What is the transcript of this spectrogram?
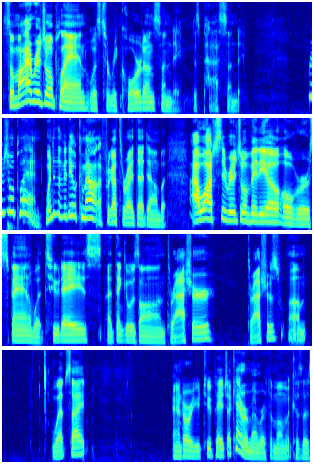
So my original plan was to record on Sunday, this past Sunday original plan. When did the video come out? I forgot to write that down, but I watched the original video over a span of what two days. I think it was on Thrasher, Thrasher's um, website and our YouTube page. I can't remember at the moment because it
